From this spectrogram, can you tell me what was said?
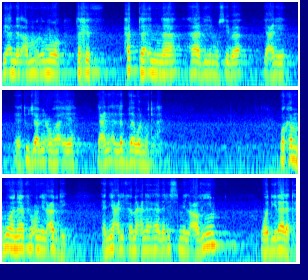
بأن الأمور تخف حتى إن هذه المصيبة يعني تجامعها إيه؟ يعني اللذة والمتعة. وكم هو نافع للعبد أن يعرف معنى هذا الاسم العظيم ودلالته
